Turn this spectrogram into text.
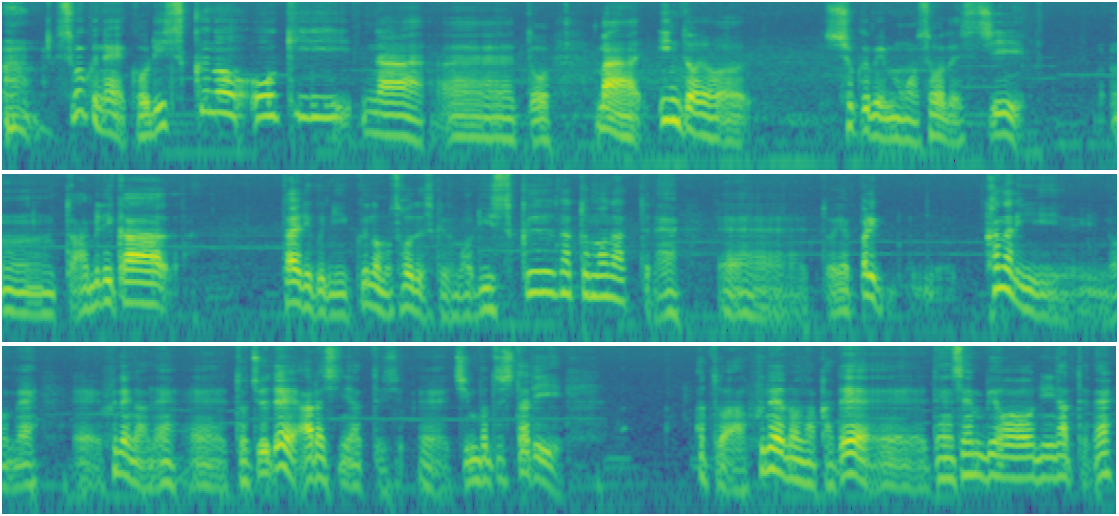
う すごくねこうリスクの大きな、えーとまあ、インド植民もそうですしうんとアメリカ大陸に行くのもそうですけどもリスクが伴ってね、えー、とやっぱりかなりのね、えー、船がね、えー、途中で嵐にあって、えー、沈没したりあとは船の中で、え、伝染病になってね、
